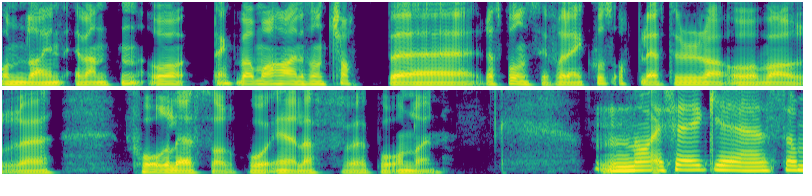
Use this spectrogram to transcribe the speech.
online-eventen, og tenkte bare å ha en sånn kjapp Eh, respons fra deg. Hvordan opplevde du da å være eh, foreleser på ELF eh, på online? Nå er ikke jeg som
